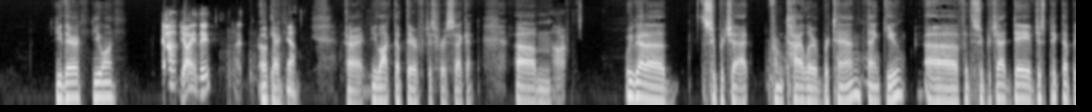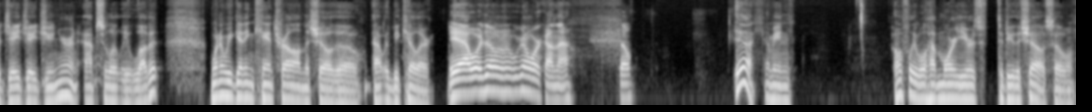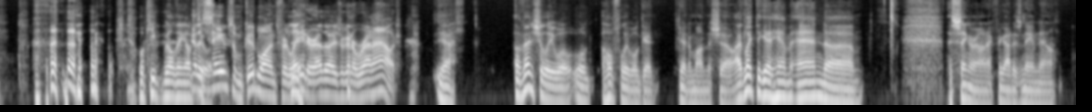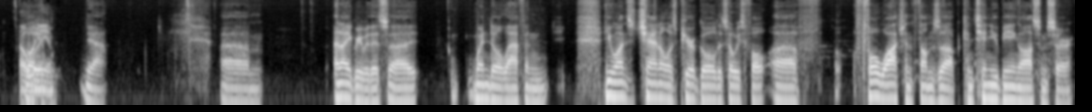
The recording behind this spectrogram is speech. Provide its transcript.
You there, Johan? yeah, yeah, indeed. Okay. Yeah. All right. You locked up there just for a second. Um, All right. We've got a super chat from Tyler Bertan. Thank you uh, for the super chat. Dave just picked up a JJ Junior and absolutely love it. When are we getting Cantrell on the show, though? That would be killer. Yeah, we're doing, we're gonna work on that. So Yeah. I mean, hopefully we'll have more years to do the show. So we'll keep building up to gotta it. save some good ones for later, otherwise we're gonna run out. yeah eventually we'll we'll hopefully we'll get get him on the show i'd like to get him and um the singer on i forgot his name now Oh, William. William. yeah um and i agree with this uh wendell laughing Johan's channel is pure gold it's always full uh f- full watch and thumbs up continue being awesome sir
